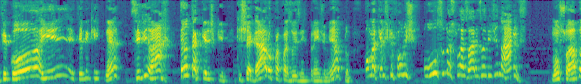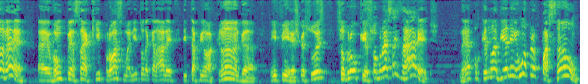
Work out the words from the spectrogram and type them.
ficou aí, teve que né, se virar. Tanto aqueles que, que chegaram para fazer os empreendimentos, como aqueles que foram expulsos das suas áreas originais. Monsuaba, né? É, vamos pensar aqui, próximo ali, toda aquela área Itapinhoacanga, enfim, as pessoas. Sobrou o quê? Sobrou essas áreas, né? Porque não havia nenhuma preocupação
